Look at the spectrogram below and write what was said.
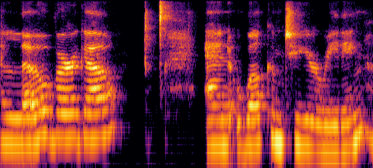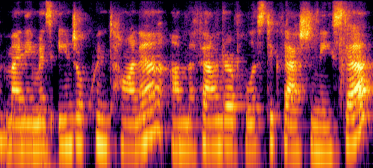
Hello, Virgo, and welcome to your reading. My name is Angel Quintana. I'm the founder of Holistic Fashionista.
